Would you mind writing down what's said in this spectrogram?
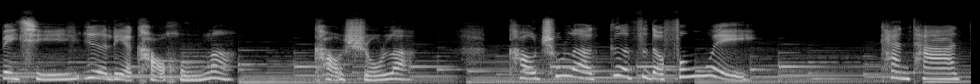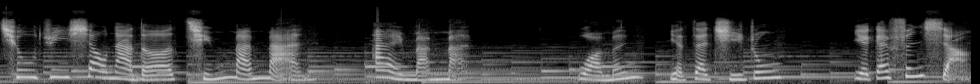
被其热烈烤红了，烤熟了。烤出了各自的风味，看他秋君笑纳的情满满，爱满满，我们也在其中，也该分享，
